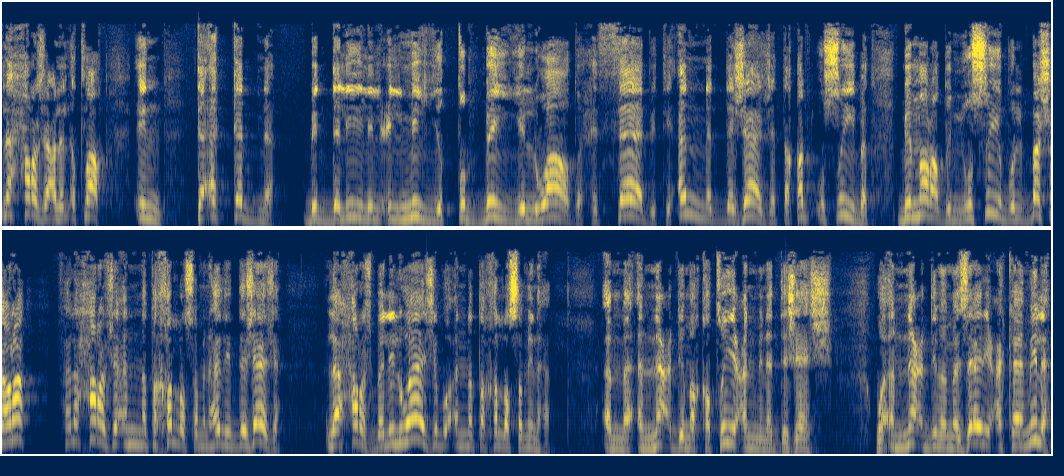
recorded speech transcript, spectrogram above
لا حرج على الإطلاق. إن تأكدنا بالدليل العلمي الطبي الواضح الثابت أن الدجاجة قد أصيبت بمرض يصيب البشرة فلا حرج أن نتخلص من هذه الدجاجة. لا حرج بل الواجب أن نتخلص منها. أما أن نعدم قطيعا من الدجاج وأن نعدم مزارع كاملة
